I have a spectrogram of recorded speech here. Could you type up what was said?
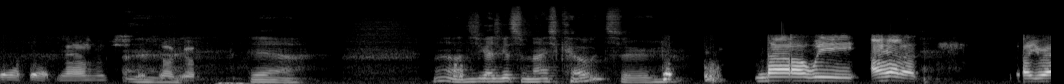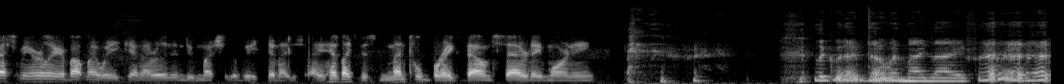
That's it, man. It's, it's so good. yeah. Oh, did you guys get some nice coats or? No, we. I had a. You, know, you were asking me earlier about my weekend. I really didn't do much of the weekend. I just I had like this mental breakdown Saturday morning. Look what I've done with my life. I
